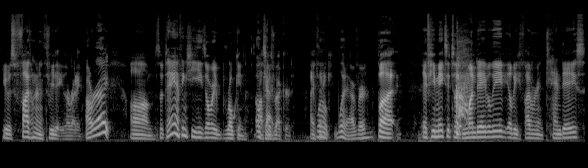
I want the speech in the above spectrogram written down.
it was 503 days already. All right. Um, so today I think he's already broken Asuka's record. I Well, think, whatever. but if he makes it to like Monday, I believe it'll be 510 days.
